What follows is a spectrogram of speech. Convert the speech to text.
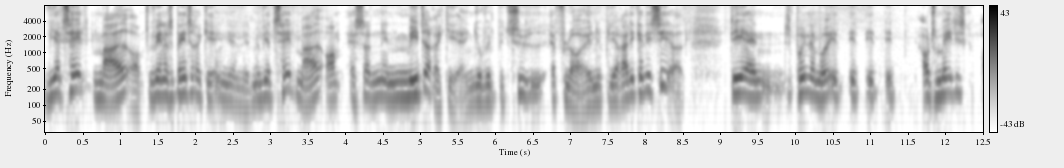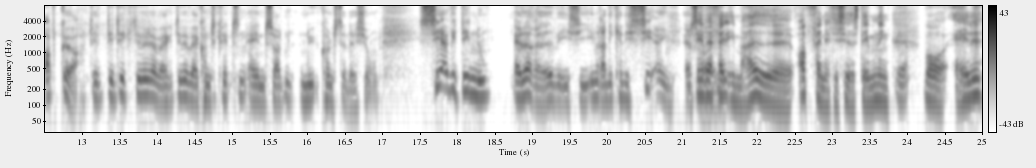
vi har talt meget om, vi vender tilbage til regeringen lige om lidt, men vi har talt meget om, at sådan en midterregering jo vil betyde, at fløjene bliver radikaliseret. Det er en, på en eller anden måde et, et, et, et automatisk opgør. Det, det, det, det, vil være, det vil være konsekvensen af en sådan ny konstellation. Ser vi det nu? allerede, vil I sige, en radikalisering af Du ser i hvert fald en meget øh, opfanatiseret stemning, ja. hvor alle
